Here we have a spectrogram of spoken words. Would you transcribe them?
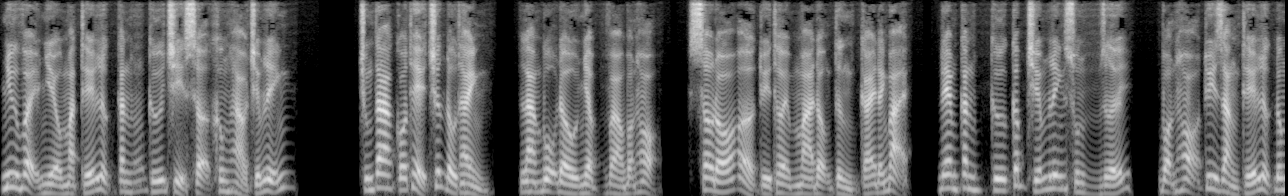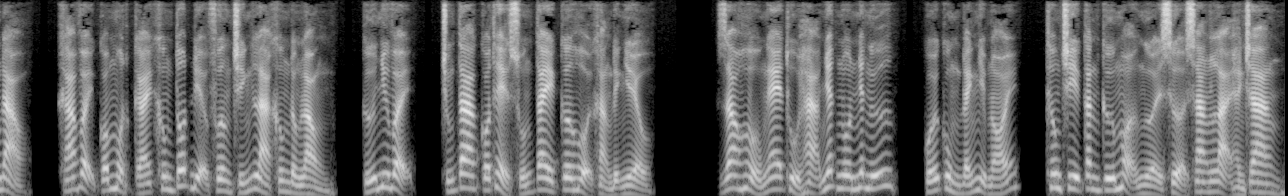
như vậy nhiều mặt thế lực căn cứ chỉ sợ không hảo chiếm lĩnh. Chúng ta có thể trước đầu thành, làm bộ đầu nhập vào bọn họ, sau đó ở tùy thời mà động từng cái đánh bại, đem căn cứ cấp chiếm lĩnh xuống dưới, bọn họ tuy rằng thế lực đông đảo, khá vậy có một cái không tốt địa phương chính là không đồng lòng, cứ như vậy, chúng ta có thể xuống tay cơ hội khẳng định nhiều. Giao hổ nghe thủ hạ nhất ngôn nhất ngữ, cuối cùng đánh nhịp nói, thông chi căn cứ mọi người sửa sang lại hành trang,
